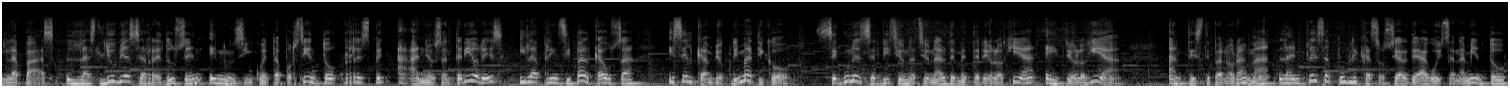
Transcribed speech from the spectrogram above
En La Paz, las lluvias se reducen en un 50% respecto a años anteriores y la principal causa es el cambio climático, según el Servicio Nacional de Meteorología e Hidrología. Ante este panorama, la empresa pública social de agua y saneamiento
